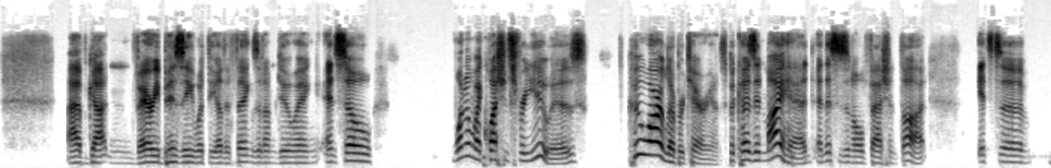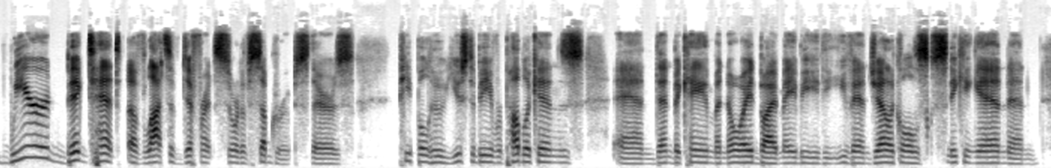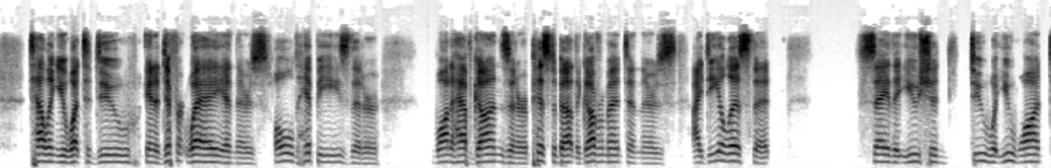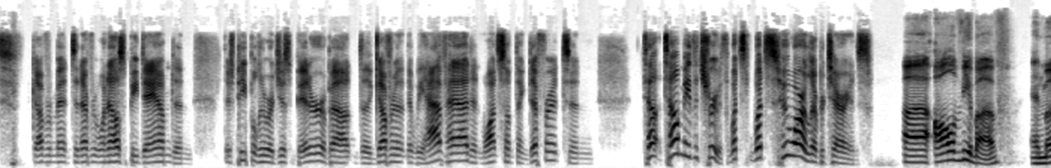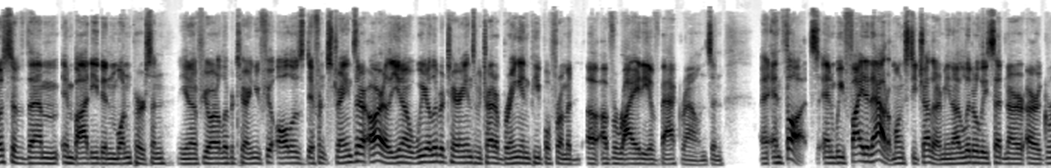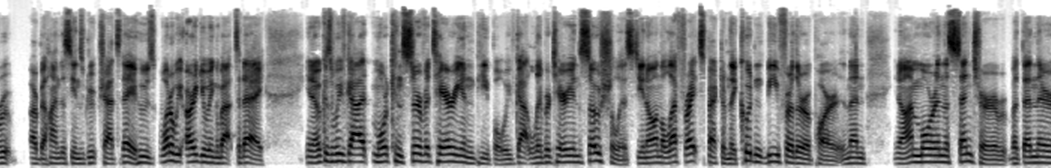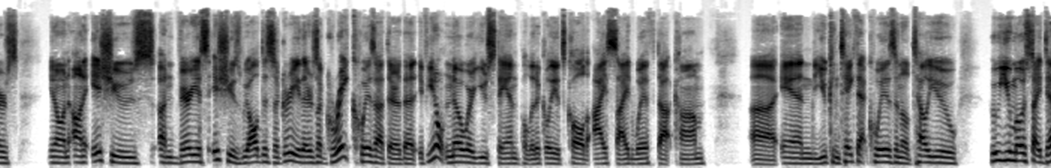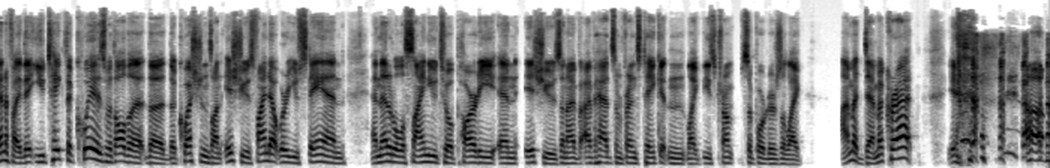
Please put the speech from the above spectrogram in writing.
I've gotten very busy with the other things that I'm doing. And so, one of my questions for you is who are libertarians? Because in my head, and this is an old fashioned thought, it's a weird big tent of lots of different sort of subgroups. There's people who used to be Republicans and then became annoyed by maybe the evangelicals sneaking in and telling you what to do in a different way. And there's old hippies that are want to have guns and are pissed about the government. And there's idealists that say that you should do what you want government and everyone else be damned. And there's people who are just bitter about the government that we have had and want something different. And tell tell me the truth. What's what's who are libertarians? Uh, all of the above and most of them embodied in one person. You know if you are a libertarian you feel all those different strains. There are you know we are libertarians. We try to bring in people from a, a variety of backgrounds and and thoughts and we fight it out amongst each other. I mean i literally said in our, our group our behind the scenes group chat today who's what are we arguing about today you know, because we've got more conservatarian people, we've got libertarian socialists, you know, on the left right spectrum, they couldn't be further apart. And then, you know, I'm more in the center, but then there's, you know, on, on issues, on various issues, we all disagree. There's a great quiz out there that if you don't know where you stand politically, it's called isidewith.com. Uh, and you can take that quiz and it'll tell you who you most identify that you take the quiz with all the, the the questions on issues find out where you stand and then it'll assign you to a party and issues. And i've i've had some friends take it and like these trump supporters are like i'm a democrat? Yeah. Um,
